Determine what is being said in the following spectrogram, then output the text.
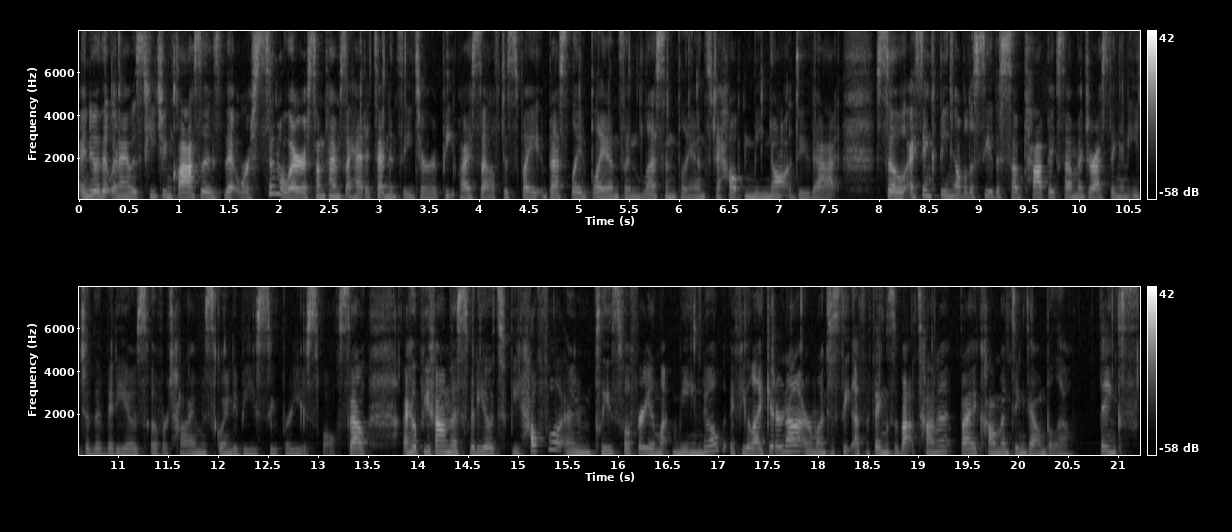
I know that when I was teaching classes that were similar, sometimes I had a tendency to repeat myself despite best laid plans and lesson plans to help me not do that. So I think being able to see the subtopics I'm addressing in each of the videos over time is going to be super useful. So I hope you found this video to be helpful and please feel free and let me know if you like it or not or want to see other things about Tana by commenting down below. Thanks.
